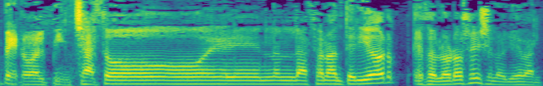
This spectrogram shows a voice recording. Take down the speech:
pero el pinchazo en la zona anterior es doloroso y se lo llevan.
